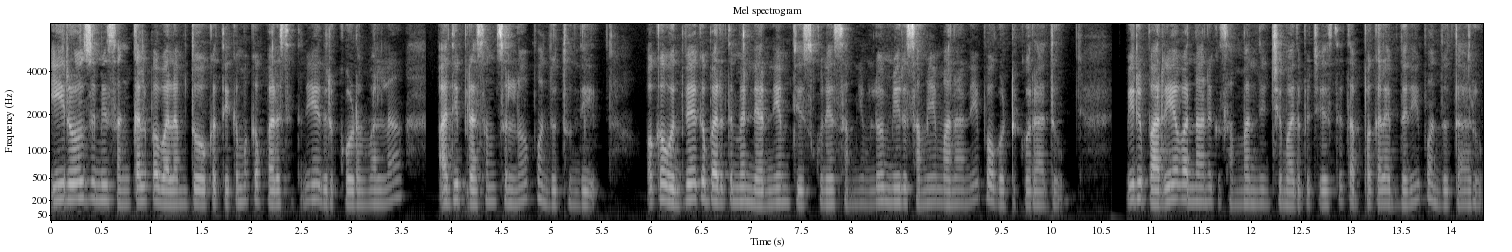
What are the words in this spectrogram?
ఈరోజు మీ సంకల్ప బలంతో ఒక తికమక పరిస్థితిని ఎదుర్కోవడం వల్ల అది ప్రశంసలను పొందుతుంది. ఒక ఉద్వేగభరితమైన నిర్ణయం తీసుకునే సమయంలో మీరు సంయమనాన్ని పోగొట్టుకోరాదు. మీరు పర్యావరణానికి సంబంధించి మదుపు చేస్తే తప్పక లబ్ధిని పొందుతారు.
